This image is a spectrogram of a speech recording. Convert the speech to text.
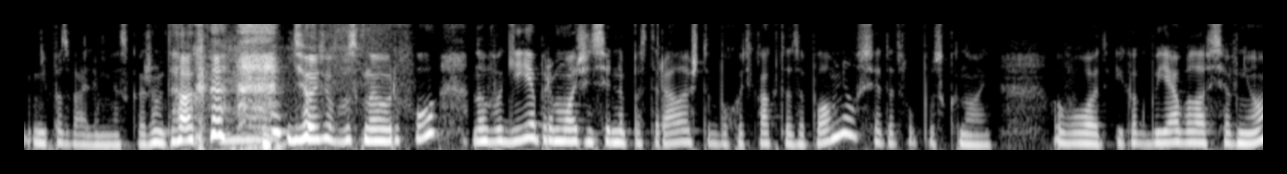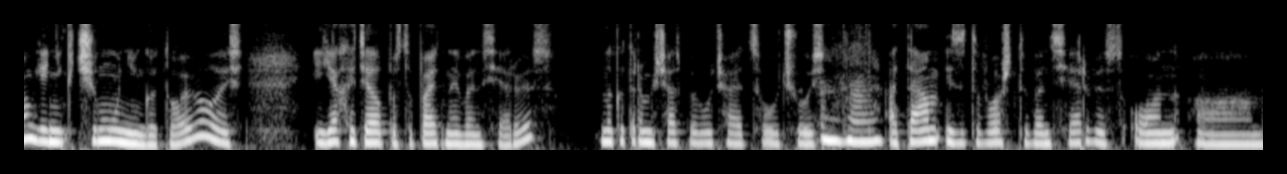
не позвали меня, скажем так, делать выпускной РФУ, но в УГИ я прям очень сильно постаралась, чтобы хоть как-то запомнился этот выпускной, вот, и как бы я была вся в нем, я ни к чему не готовилась, и я хотела поступать на ивент-сервис, на котором сейчас, получается, учусь. Uh-huh. А там из-за того, что ивент-сервис, он... Э,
